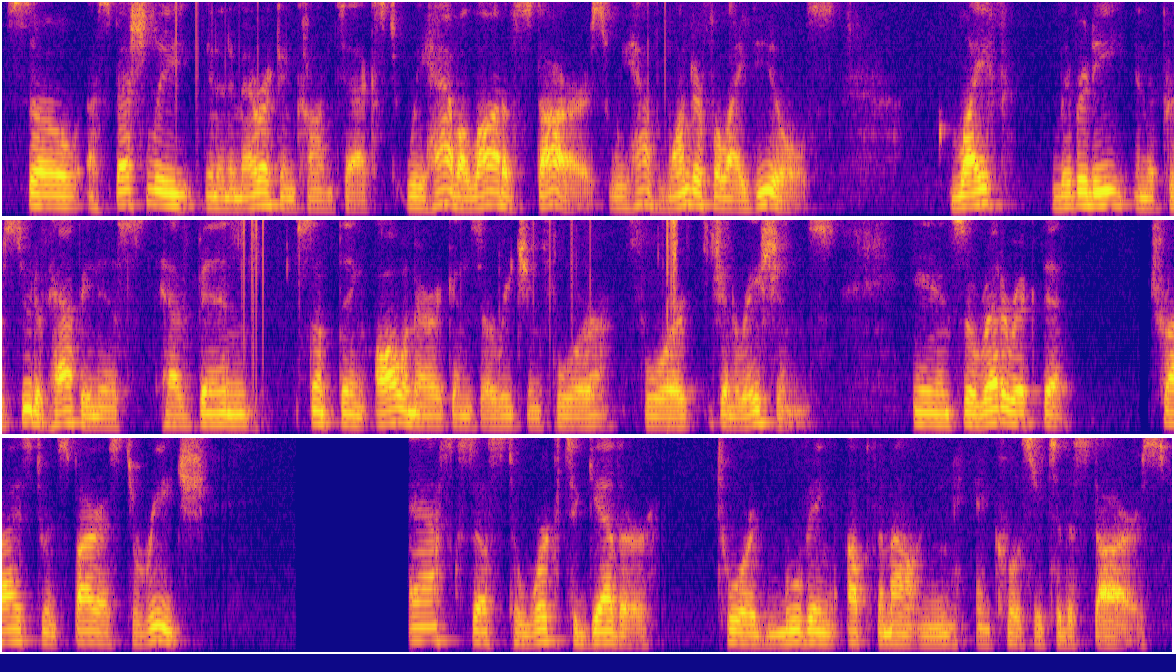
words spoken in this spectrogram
So, especially in an American context, we have a lot of stars, we have wonderful ideals. Life liberty and the pursuit of happiness have been something all Americans are reaching for for generations. And so, rhetoric that tries to inspire us to reach asks us to work together toward moving up the mountain and closer to the stars.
